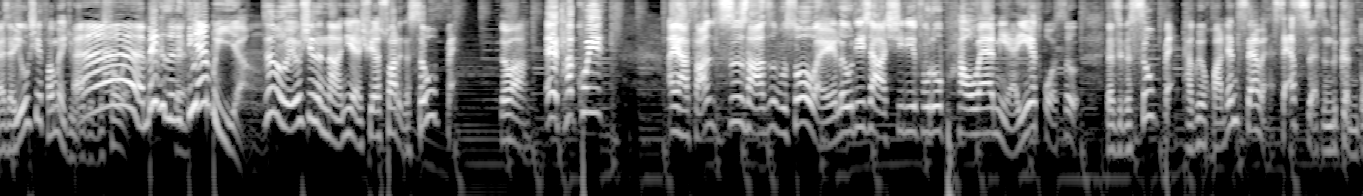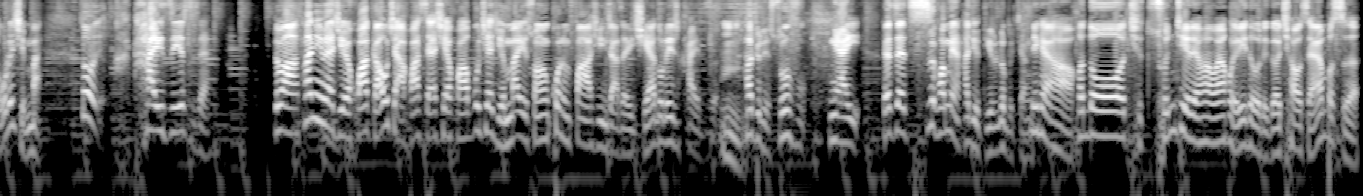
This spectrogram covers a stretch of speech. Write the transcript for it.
但在有些方面就觉得无所谓。哎，每个人的点不一样。只不过有些人呢，你还喜欢耍那个手办，对吧？哎，他可以，哎呀，啥子吃啥子无所谓，楼底下稀里糊涂泡碗面也脱手。但这个手办，他可以花两三万、三四万甚至更多的去买。所以孩子也是噻，对吧？他宁愿去花高价，花三千、花五千去买一双可能发行价在一千多的鞋子，嗯，他觉得舒服安逸。但在吃方面，他就一点儿都不讲究。你看哈，很多春春节联欢晚会里头，那个乔杉不是，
